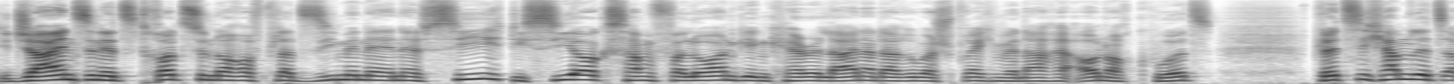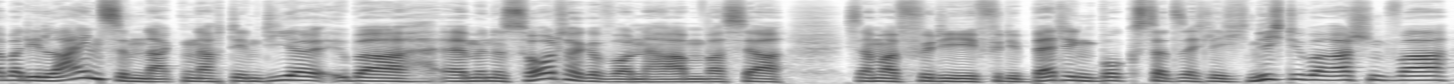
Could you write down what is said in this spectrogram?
Die Giants sind jetzt trotzdem noch auf Platz 7 in der NFC. Die Seahawks haben verloren gegen Carolina, darüber sprechen wir nachher auch noch kurz. Plötzlich haben sie jetzt aber die Lions im Nacken, nachdem die ja über äh, Minnesota gewonnen haben, was ja, ich sag mal, für die, für die Betting-Books tatsächlich nicht überraschend war.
